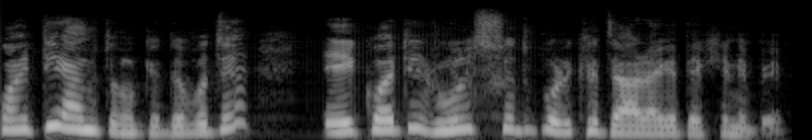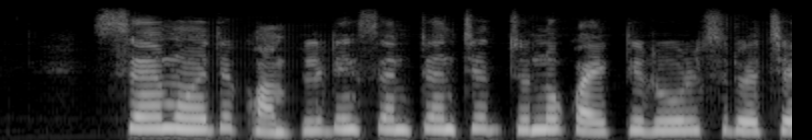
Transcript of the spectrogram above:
কয়টি আমি তোমাকে দেবো যে, এই কয়টি রুলস শুধু পরীক্ষা যাওয়ার আগে দেখে নেবে। সেম ওয়েতে কমপ্লিটিং সেন্টেন্সের জন্য কয়েকটি রুলস রয়েছে,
